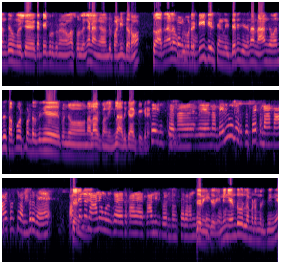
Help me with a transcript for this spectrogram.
வந்து உங்களுக்கு கட்டி கொடுக்கணும்னாலும் சொல்லுங்க நாங்க வந்து பண்ணி தரோம். ஸோ அதனால உங்களோட. டீட்டெயில்ஸ் எங்களுக்கு தெரிஞ்சதுன்னா நாங்க வந்து சப்போர்ட் பண்றதுக்கு கொஞ்சம் நல்லா இருக்கும் இல்லைங்களா? அதுக்காக கேக்குறேன். சரிங்க சார் நான் நான் வெளியூரில் இருக்கேன் சார் இப்போ நான் நாளை கழிச்சு வந்துடுவேன் சரிங்க. நானே உங்களுக்கு கான்டாக்ட் பண்ணுறேன் சார் வந்து சரிங்க சரிங்க. நீங்க எந்த ஊர்ல மேடம் இருக்கீங்க?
